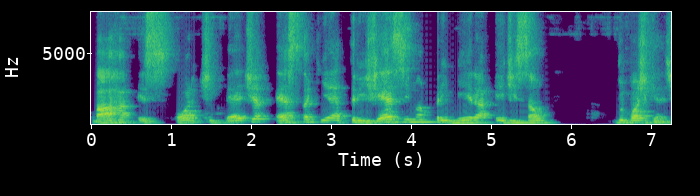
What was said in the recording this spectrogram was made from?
barra Esportipédia, esta que é a 31 primeira edição do podcast.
